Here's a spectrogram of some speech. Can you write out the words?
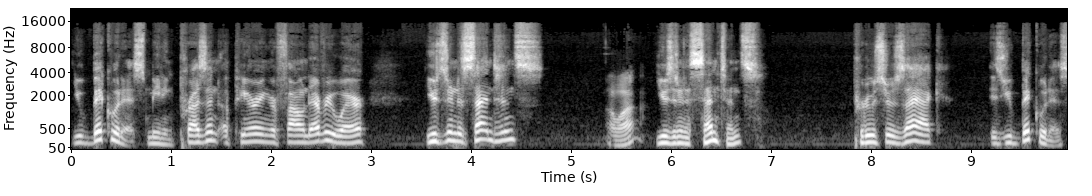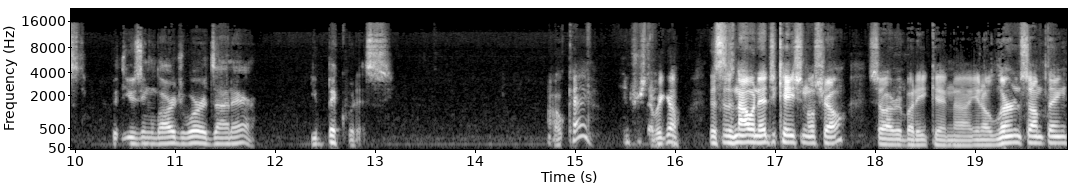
Ubiquitous, meaning present, appearing, or found everywhere. Used in a sentence. A what? Used in a sentence. Producer Zach is ubiquitous with using large words on air. Ubiquitous. Okay. Interesting. There we go. This is now an educational show, so everybody can uh, you know learn something.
